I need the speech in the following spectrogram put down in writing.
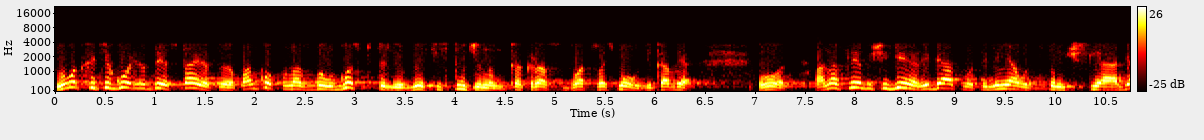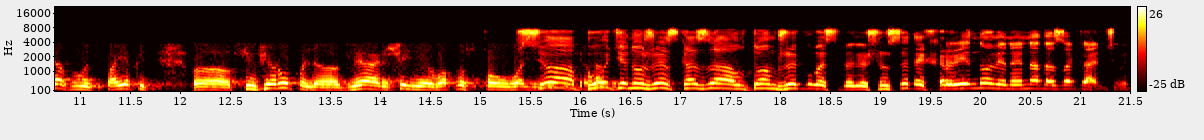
Ну вот категорию D ставят. Панков у нас был в госпитале вместе с Путиным как раз 28 декабря. Вот. А на следующий день ребят, вот и меня вот в том числе, обязывают поехать э, в Симферополь э, для решения вопроса по увольнению. Все, Путин надо... уже сказал в том же госпитале, что с этой хреновиной надо заканчивать.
